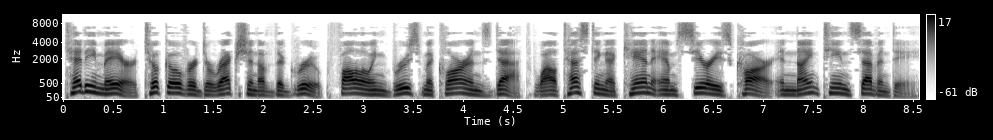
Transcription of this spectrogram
Teddy Mayer took over direction of the group following Bruce McLaren's death while testing a Can-Am Series car in 1970.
